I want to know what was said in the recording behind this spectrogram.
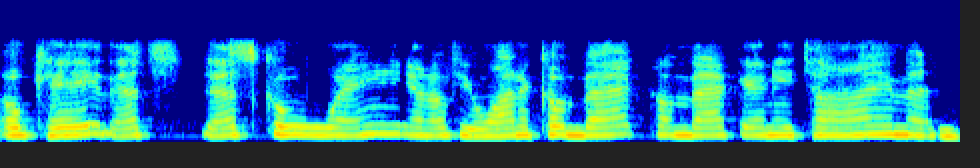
"Okay, that's that's cool, Wayne. You know, if you want to come back, come back anytime." And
